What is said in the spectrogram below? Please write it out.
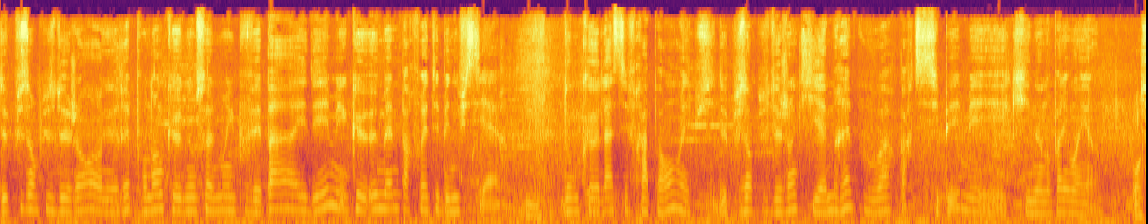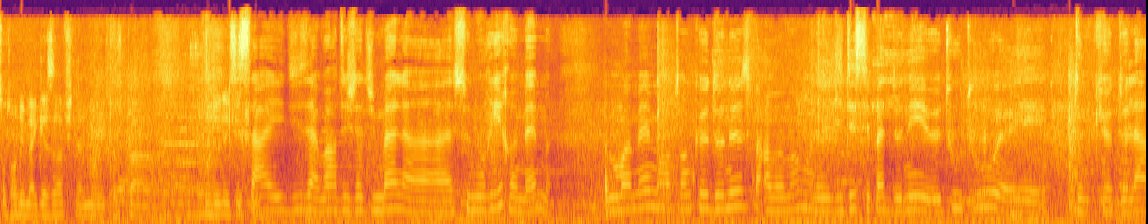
de plus en plus de gens euh, répondant que non seulement ils ne pouvaient pas aider, mais qu'eux-mêmes parfois étaient bénéficiaires. Mm. Donc euh, là, c'est frappant, et puis de plus en plus de gens qui aimeraient pouvoir participer, mais qui n'en ont pas les moyens. En sortant du magasin, finalement, ils ne peuvent pas donner quelque chose. Ça, ils disent avoir déjà du mal à se nourrir eux-mêmes. Moi-même, en tant que donneuse, par un moment, l'idée c'est pas de donner tout, tout, et donc de là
